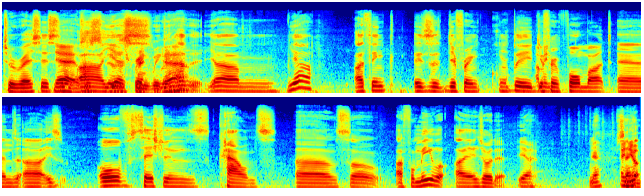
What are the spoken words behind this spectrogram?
two races Yeah, it was a- ah it was a yes sprint weekend. had yeah um, yeah I think it's a different completely mean- different format and uh, it's all sessions counts uh, so uh, for me I enjoyed it yeah. Yeah. And Same, you're-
